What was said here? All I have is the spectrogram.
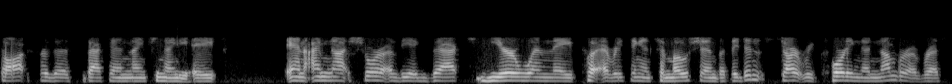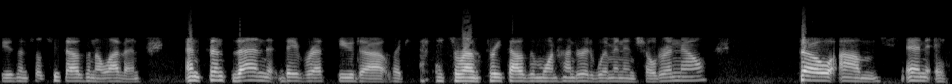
thought for this back in 1998. And I'm not sure of the exact year when they put everything into motion, but they didn't start recording the number of rescues until 2011. And since then, they've rescued, uh, like, it's around 3,100 women and children now. So, um, and it's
